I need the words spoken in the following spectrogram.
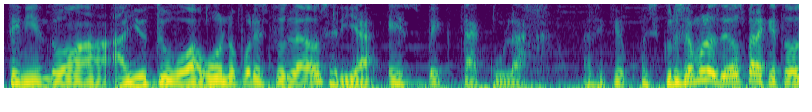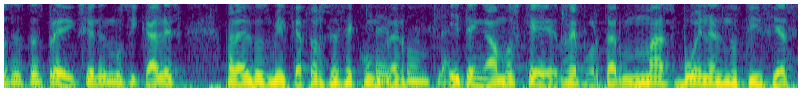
teniendo a, a YouTube o a Bono por estos lados sería espectacular. Así que pues crucemos los dedos para que todas estas predicciones musicales para el 2014 se cumplan, cumplan. y tengamos que reportar más buenas noticias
